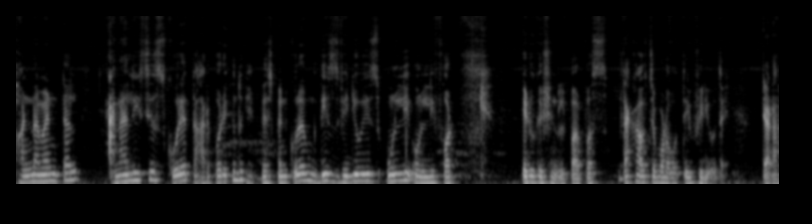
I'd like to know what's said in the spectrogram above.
ফান্ডামেন্টাল অ্যানালিসিস করে তারপরে কিন্তু ইনভেস্টমেন্ট করো। এবং this video is only only for educational purpose দেখা হচ্ছে পরবর্তী ভিডিওতে টাটা।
